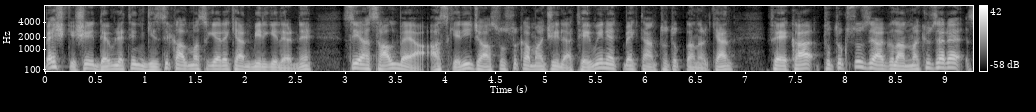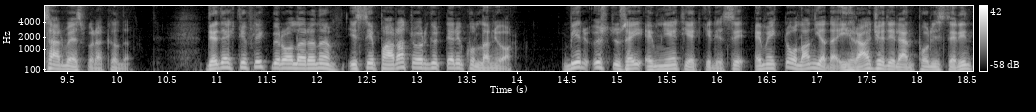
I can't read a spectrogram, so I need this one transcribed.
Beş kişi devletin gizli kalması gereken bilgilerini siyasal veya askeri casusluk amacıyla temin etmekten tutuklanırken FK tutuksuz yargılanmak üzere serbest bırakıldı. Dedektiflik bürolarını istihbarat örgütleri kullanıyor. Bir üst düzey emniyet yetkilisi emekli olan ya da ihraç edilen polislerin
